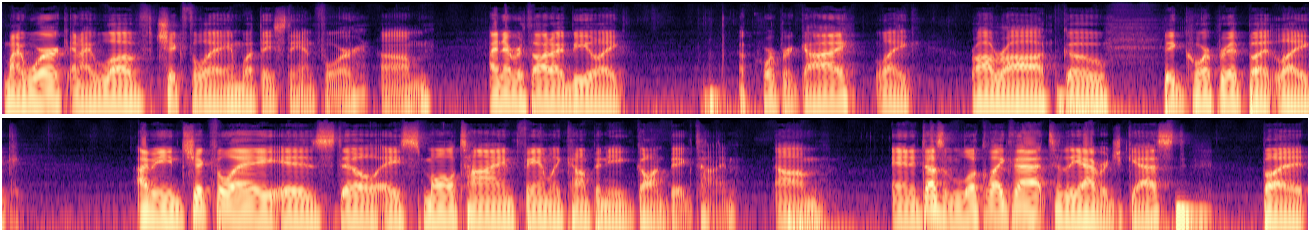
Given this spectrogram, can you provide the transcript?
my work and I love Chick Fil A and what they stand for. Um, I never thought I'd be like a corporate guy, like rah rah, go big corporate. But like, I mean, Chick Fil A is still a small time family company gone big time. Um, and it doesn't look like that to the average guest, but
